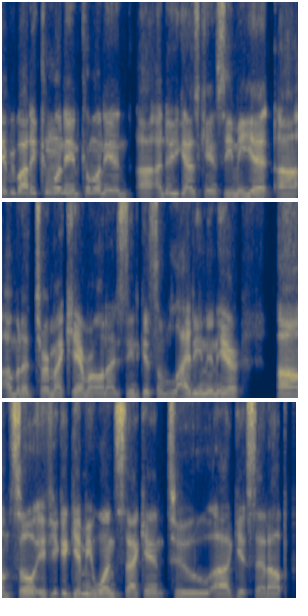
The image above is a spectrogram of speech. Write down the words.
Hey everybody, come on in, come on in. Uh, I know you guys can't see me yet. Uh, I'm gonna turn my camera on. I just need to get some lighting in here. Um, so if you could give me one second to uh, get set up,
